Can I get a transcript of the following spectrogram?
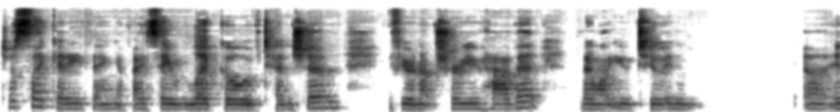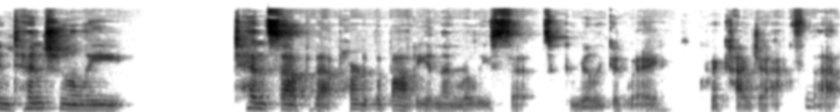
Just like anything, if I say let go of tension, if you're not sure you have it, then I want you to in, uh, intentionally tense up that part of the body and then release it. It's a really good way, quick hijack for that.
